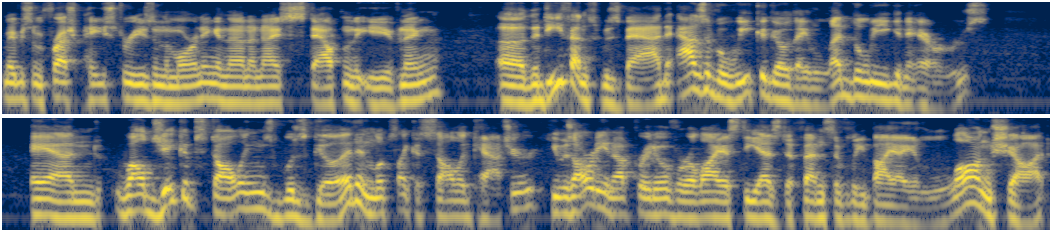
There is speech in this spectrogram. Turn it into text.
Maybe some fresh pastries in the morning and then a nice stout in the evening. Uh, the defense was bad. As of a week ago, they led the league in errors. And while Jacob Stallings was good and looks like a solid catcher, he was already an upgrade over Elias Diaz defensively by a long shot.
